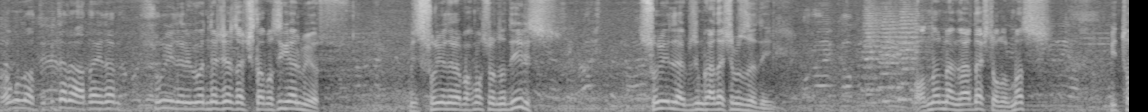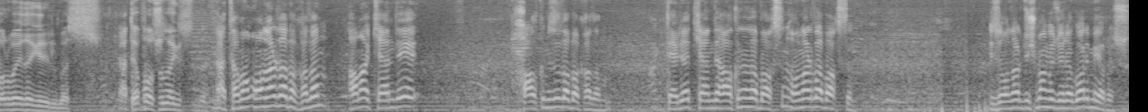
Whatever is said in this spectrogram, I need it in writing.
Zonguldak bir tane adaydan Suriyelileri göndereceğiz açıklaması gelmiyor. Biz Suriyelilere bakmak zorunda değiliz. Suriyeliler bizim kardeşimiz de değil. Onlarla kardeş de olmaz. Bir torbaya da girilmez. Defolsunlar gitsinler. Ya tamam onlara da bakalım ama kendi halkımıza da bakalım. Devlet kendi halkına da baksın, onlar da baksın. Biz onları düşman gözüyle görmüyoruz.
